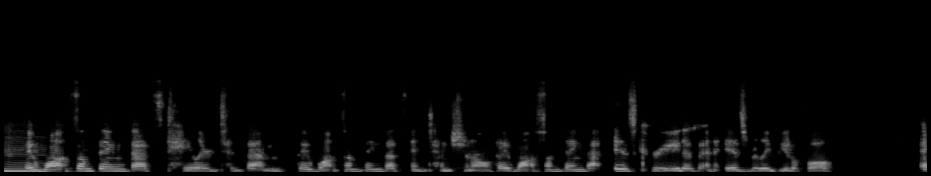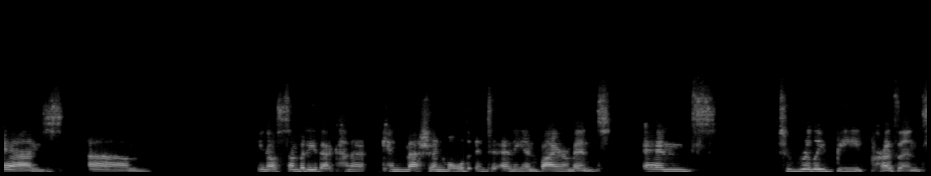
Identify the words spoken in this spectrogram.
Mm. They want something that's tailored to them. They want something that's intentional. They want something that is creative and is really beautiful. And, um, you know, somebody that kind of can mesh and mold into any environment and to really be present.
